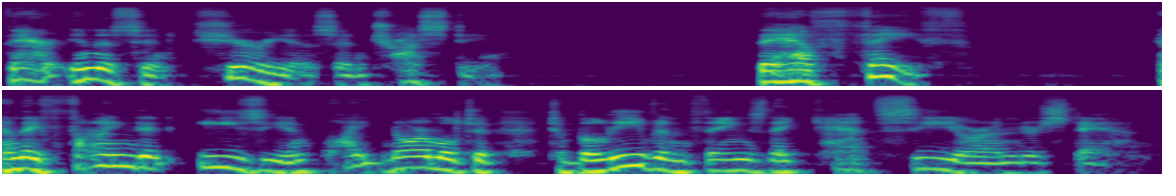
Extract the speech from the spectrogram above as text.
They are innocent, curious, and trusting. They have faith and they find it easy and quite normal to, to believe in things they can't see or understand.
